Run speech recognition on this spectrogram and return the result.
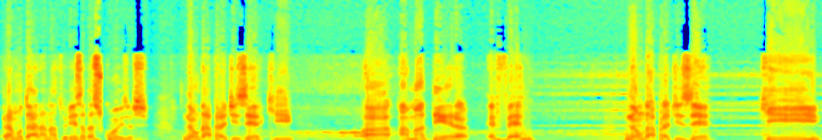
para mudar a natureza das coisas. Não dá para dizer que a, a madeira é ferro. Não dá para dizer que,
